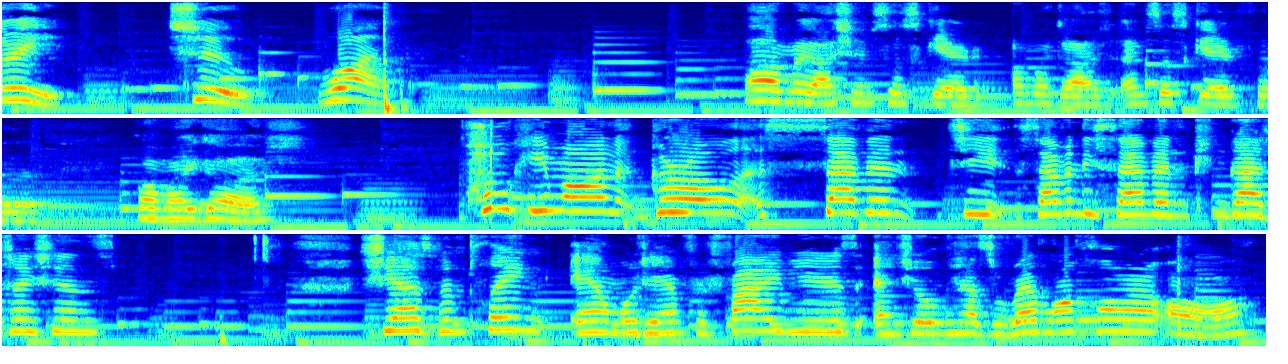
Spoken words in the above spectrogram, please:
three, two, one. Oh my gosh, I'm so scared. Oh my gosh, I'm so scared for. Oh my gosh. Pokemon Girl 70, 77, congratulations. She has been playing Animal Jam for five years and she only has a red long color. all.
